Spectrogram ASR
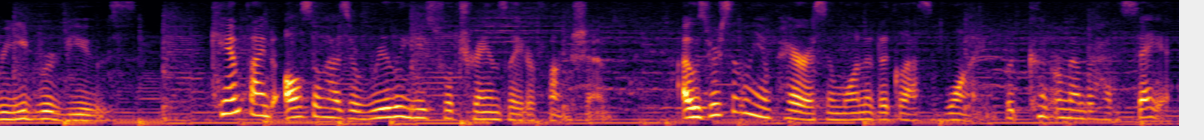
read reviews. CamFind also has a really useful translator function. I was recently in Paris and wanted a glass of wine, but couldn't remember how to say it.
